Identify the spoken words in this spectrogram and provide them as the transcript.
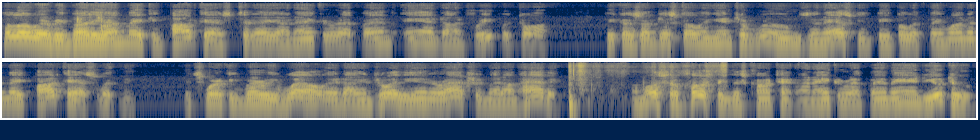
Hello, everybody. I'm making podcasts today on Anchor FM and on Free for Talk because I'm just going into rooms and asking people if they want to make podcasts with me. It's working very well, and I enjoy the interaction that I'm having. I'm also posting this content on Anchor FM and YouTube.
